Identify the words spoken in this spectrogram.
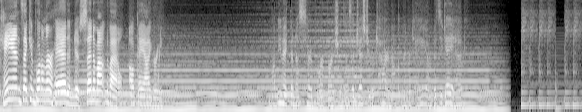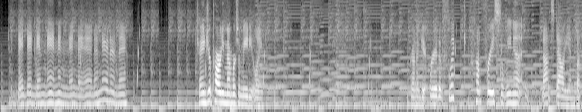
cans they can put on their head, and just send them out into battle. Okay, I agree. Let me make the necessary preparations. I suggest you retire now, busy day ahead. Change your party members immediately. We're gonna get rid of Flik, Humphrey, Selena, not Stallion, but...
